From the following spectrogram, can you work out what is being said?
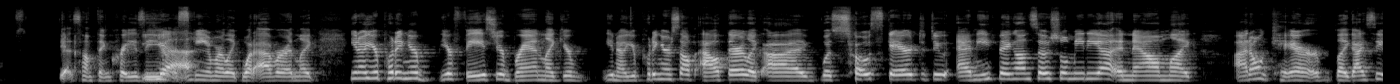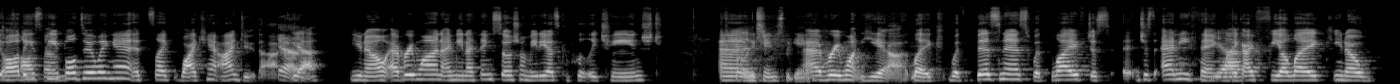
yeah, something crazy or a scheme or like whatever. And like, you know, you're putting your your face, your brand, like you're, you know, you're putting yourself out there. Like I was so scared to do anything on social media, and now I'm like. I don't care. Like I see all That's these people doing it. It's like, why can't I do that? Yeah. Yeah. You know, everyone. I mean, I think social media has completely changed, and Totally changed the game. everyone yeah like with business with life just eh, just anything Yeah. like i feel like you know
